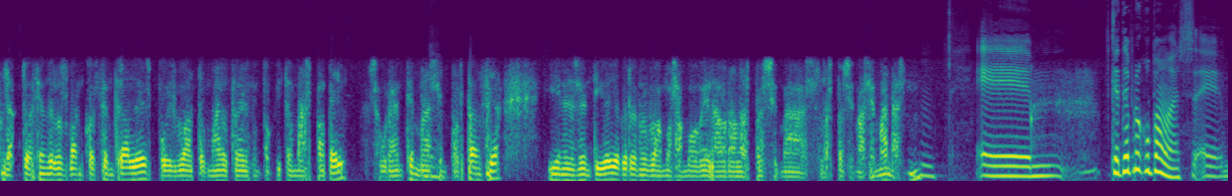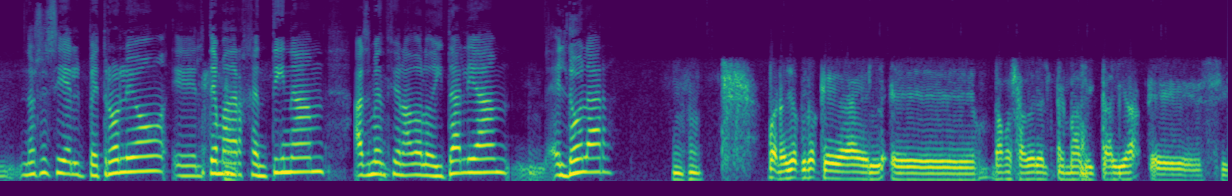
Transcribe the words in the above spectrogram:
la actuación de los bancos centrales pues va a tomar otra vez un poquito más papel, seguramente más sí. importancia y en ese sentido yo creo que nos vamos a mover ahora las próximas las próximas semanas. Uh -huh. eh, ¿Qué te preocupa más? Eh, no sé si el petróleo, el tema de Argentina, has mencionado lo de Italia, el dólar. Uh -huh. Bueno, yo creo que el, eh, vamos a ver el tema de Italia, eh, si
